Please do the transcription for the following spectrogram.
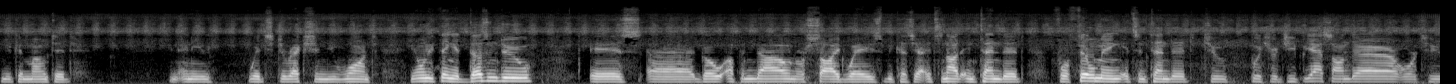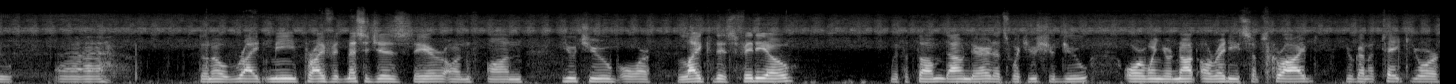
You can mount it in any which direction you want. The only thing it doesn't do is uh, go up and down or sideways because yeah, it's not intended for filming. It's intended to put your GPS on there or to uh, don't know write me private messages here on on YouTube or like this video with a thumb down there. That's what you should do. Or when you're not already subscribed, you're gonna take your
